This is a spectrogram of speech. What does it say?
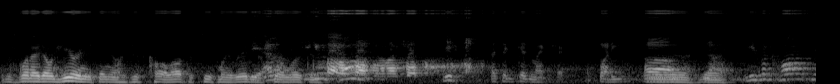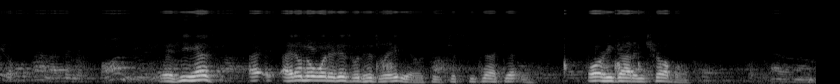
Check. Just when I don't hear anything, I'll just call out to see if my radio's I still don't, he working. was calling. He's, that's a good mic check, buddy. Um, yeah. no, he's been calling to me the whole time. I've been responding. Uh, He has, I, I don't know what it is with his radios. He's just, he's not getting. Or he got in trouble. I don't know.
